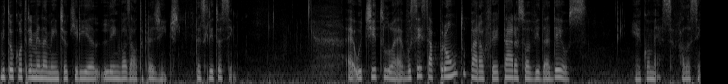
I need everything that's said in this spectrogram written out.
me tocou tremendamente. Eu queria ler em voz alta pra gente. Tá escrito assim. É, o título é Você está pronto para ofertar a sua vida a Deus? E aí começa, fala assim:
